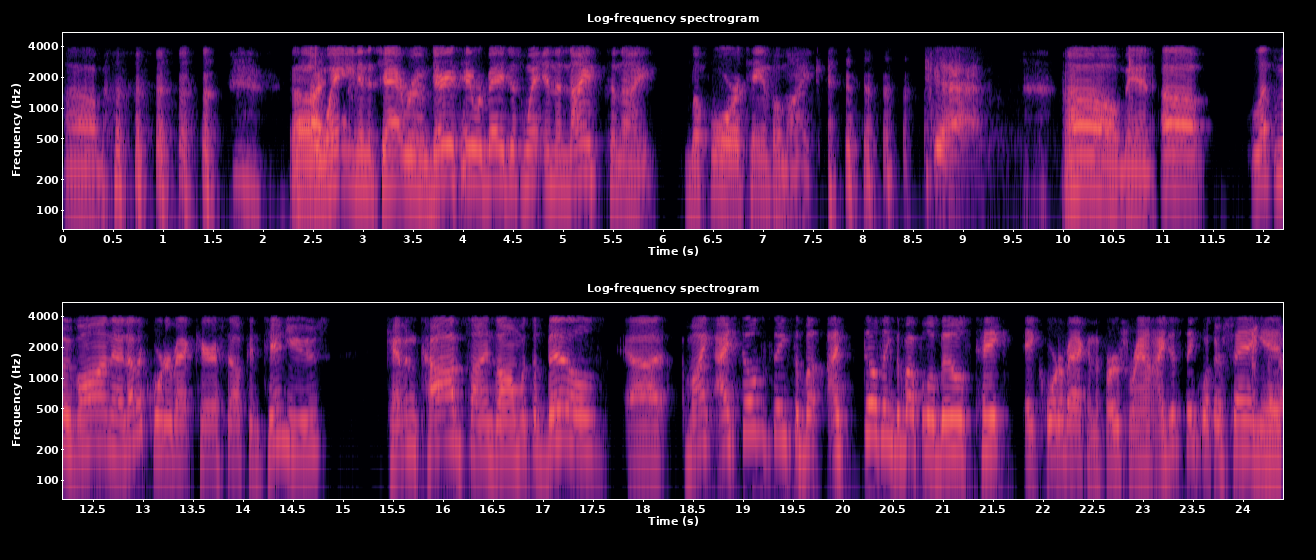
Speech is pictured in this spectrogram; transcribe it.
Um, uh, Wayne in the chat room. Darrius Heyward-Bey just went in the ninth tonight before Tampa Mike. Yeah. oh man. Uh, let's move on. Another quarterback carousel continues. Kevin Kolb signs on with the Bills. Uh, Mike, I still think the I still think the Buffalo Bills take a quarterback in the first round. I just think what they're saying is,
